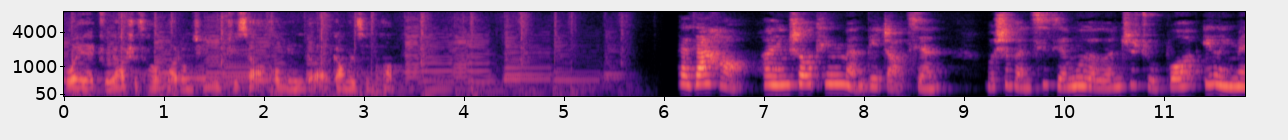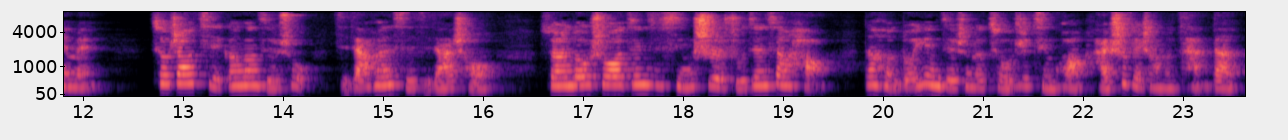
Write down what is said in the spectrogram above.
我也主要是从大众群里知晓后面的岗位情况。大家好，欢迎收听满地找钱，我是本期节目的轮值主播依林妹妹。秋招季刚刚结束，几家欢喜几家愁。虽然都说经济形势逐渐向好，但很多应届生的求职情况还是非常的惨淡。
